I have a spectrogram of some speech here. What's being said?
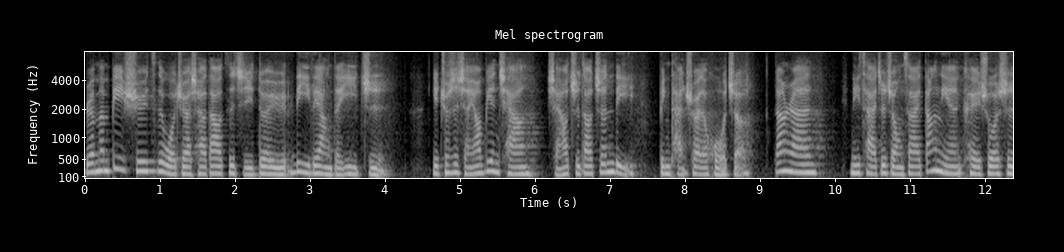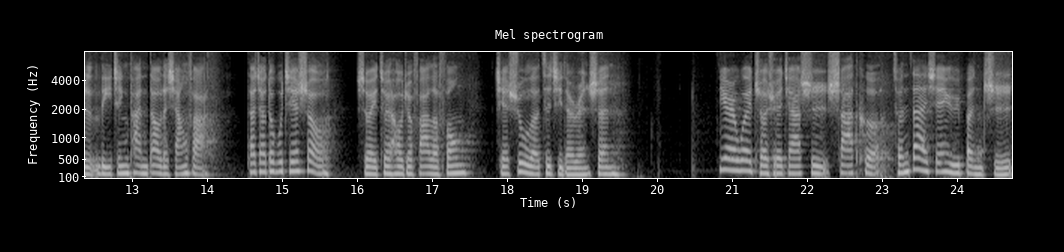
人们必须自我觉察到自己对于力量的意志，也就是想要变强，想要知道真理，并坦率地活着。当然，尼采这种在当年可以说是离经叛道的想法，大家都不接受，所以最后就发了疯，结束了自己的人生。第二位哲学家是沙特，存在先于本质，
